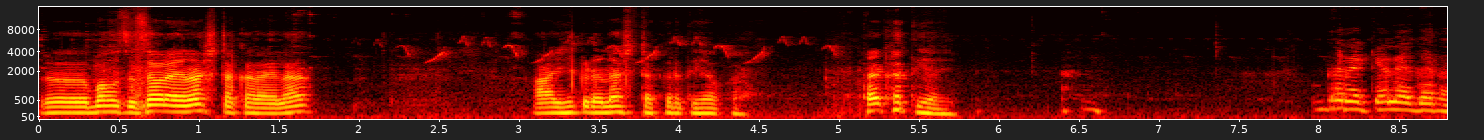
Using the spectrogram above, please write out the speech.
तर भाऊचं चालू आहे नाश्ता करायला. आई इकडं नाश्ता करते हा का काय खाती आहे घरा केलाय घरा.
